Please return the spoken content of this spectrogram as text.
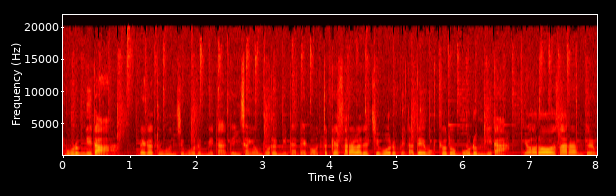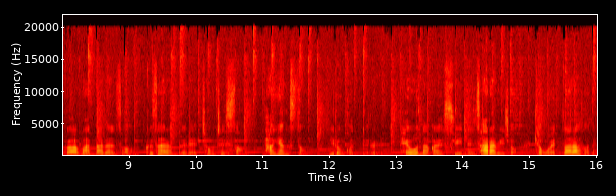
모릅니다. 내가 누군지 모릅니다. 내 이상형 모릅니다. 내가 어떻게 살아가야 될지 모릅니다. 내 목표도 모릅니다. 여러 사람들과 만나면서 그 사람들의 정체성, 방향성 이런 것들을 배워나갈 수 있는 사람이죠. 경우에 따라서는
